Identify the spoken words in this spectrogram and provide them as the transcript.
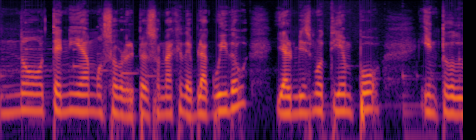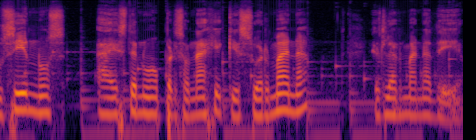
no teníamos sobre el personaje de Black Widow y al mismo tiempo introducirnos a este nuevo personaje que es su hermana, es la hermana de,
